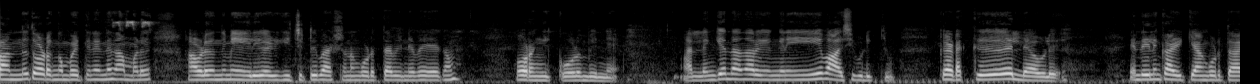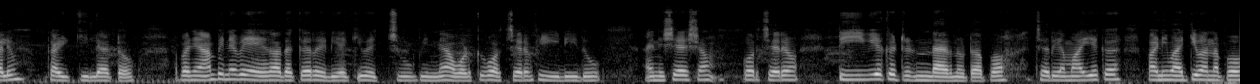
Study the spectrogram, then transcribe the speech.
വന്ന് തുടങ്ങുമ്പോഴത്തേന് തന്നെ നമ്മൾ അവളെ ഒന്ന് മേൽ കഴുകിച്ചിട്ട് ഭക്ഷണം കൊടുത്താൽ പിന്നെ വേഗം ഉറങ്ങിക്കോളും പിന്നെ. അല്ലെങ്കിൽ എന്താണെന്ന് അറിയാം? ഇങ്ങനെ വാശി പിടിക്കും. കിടക്കുകയല്ല അവൾ. എന്തെങ്കിലും കഴിക്കാൻ കൊടുത്താലും കഴിക്കില്ല കേട്ടോ അപ്പം ഞാൻ പിന്നെ വേഗം അതൊക്കെ റെഡിയാക്കി വെച്ചു. പിന്നെ അവൾക്ക് കുറച്ച് നേരം ഫീഡ് ചെയ്തു. അതിനുശേഷം കുറച്ച് നേരം ടി വി ഒക്കെ ഇട്ടിട്ടുണ്ടായിരുന്നു കേട്ടോ അപ്പോൾ ചെറിയമ്മായിയൊക്കെ പണി മാറ്റി വന്നപ്പോൾ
